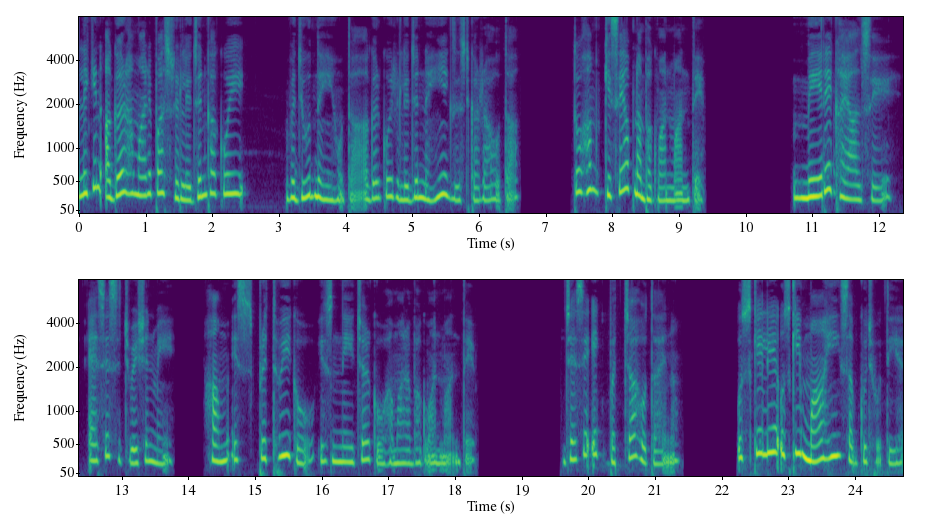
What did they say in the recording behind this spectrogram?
लेकिन अगर हमारे पास रिलीजन का कोई वजूद नहीं होता, अगर कोई रिलीजन नहीं एग्जिस्ट कर रहा होता तो हम किसे अपना भगवान मानते? मेरे ख्याल से ऐसे सिचुएशन में हम इस पृथ्वी को, इस नेचर को हमारा भगवान मानते। जैसे एक बच्चा होता है ना, उसके लिए उसकी माँ ही सब कुछ होती है।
